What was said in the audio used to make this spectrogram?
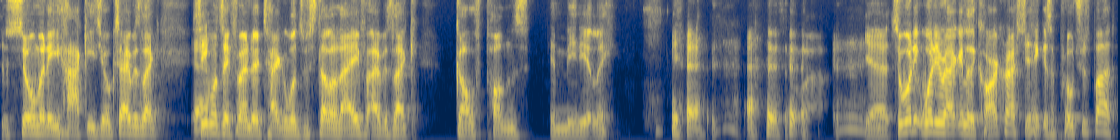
there's so many hacky jokes. I was like, yeah. see, once I found out Tiger Woods was still alive, I was like, golf puns immediately. Yeah. so, uh, yeah. So what do, what do you reckon of the car crash? Do you think his approach was bad?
